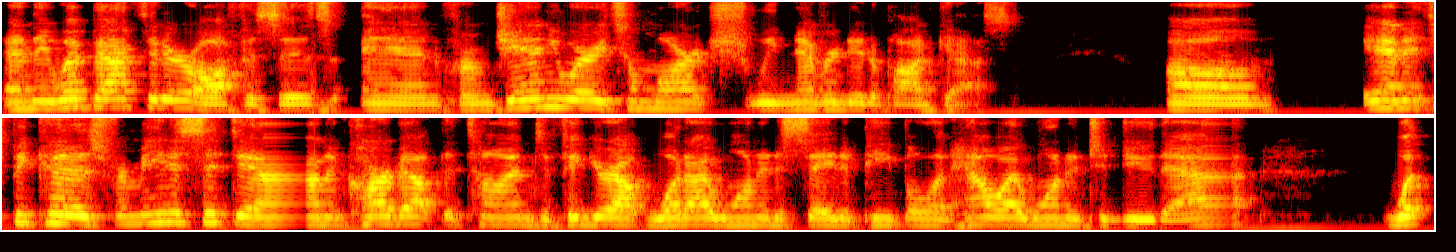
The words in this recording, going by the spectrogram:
And they went back to their offices. And from January to March, we never did a podcast. Um, and it's because for me to sit down and carve out the time to figure out what I wanted to say to people and how I wanted to do that, what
